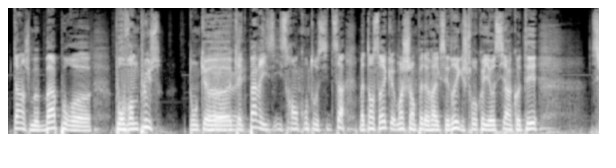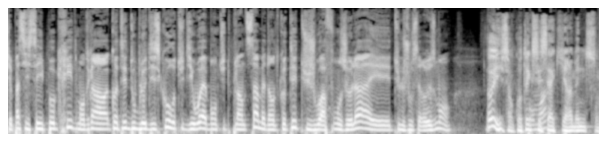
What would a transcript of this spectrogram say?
putain, je me bats pour, euh, pour vendre plus. Donc, euh, Ouais, ouais. quelque part, il, il se rend compte aussi de ça. Maintenant, c'est vrai que moi, je suis un peu d'accord avec Cédric. Je trouve qu'il y a aussi un côté, je sais pas si c'est hypocrite, mais en tout cas, un côté double discours où tu dis, ouais, bon, tu te plains de ça, mais d'un autre côté, tu joues à fond ce jeu-là et tu le joues sérieusement. Oui, sans compter que c'est ça qui ramène son,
